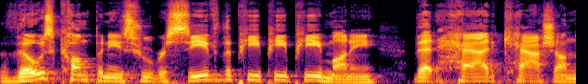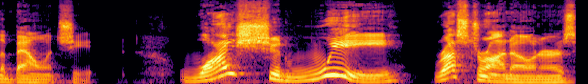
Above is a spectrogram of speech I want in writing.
those companies who received the PPP money that had cash on the balance sheet. Why should we, restaurant owners,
